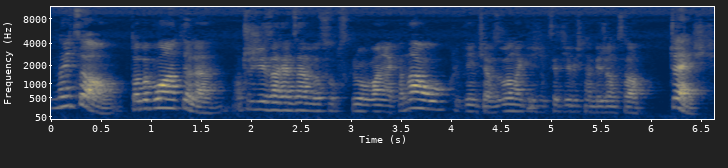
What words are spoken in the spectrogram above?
No i co? To by było na tyle. Oczywiście zachęcam do subskrybowania kanału, kliknięcia w dzwonek, jeśli chcecie być na bieżąco. Cześć!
